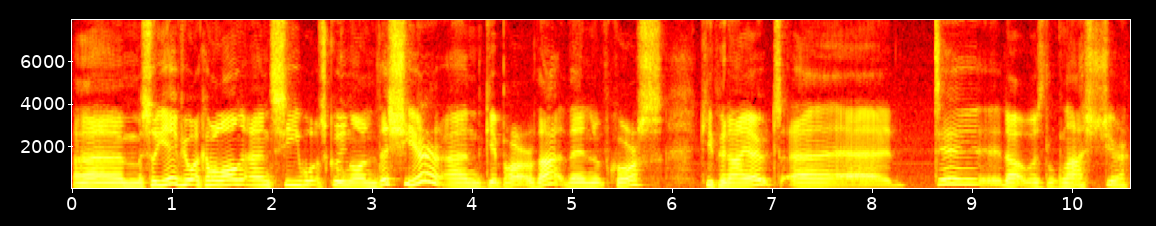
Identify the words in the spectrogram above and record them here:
Um, so yeah, if you want to come along and see what's going on this year and get part of that, then of course keep an eye out. Uh, that was last year.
